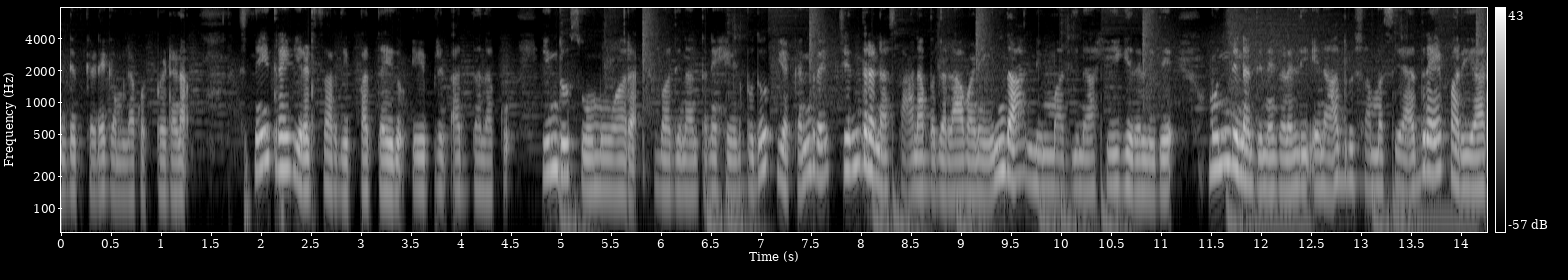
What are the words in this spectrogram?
ವಿಡಿಯೋದ ಕಡೆ ಗಮನ ಕೊಟ್ಬಿಡೋಣ. ಸ್ನೇಹಿತರೆ, ಎರಡು ಸಾವಿರದ ಇಪ್ಪತ್ತೈದು ಏಪ್ರಿಲ್ ಹದಿನಾಲ್ಕು, ಇಂದು ಸೋಮವಾರ. ಶುಭ ದಿನ ಅಂತಲೇ ಹೇಳ್ಬೋದು. ಯಾಕಂದರೆ ಚಂದ್ರನ ಸ್ಥಾನ ಬದಲಾವಣೆಯಿಂದ ನಿಮ್ಮ ದಿನ ಹೇಗಿರಲಿದೆ? ಮುಂದಿನ ದಿನಗಳಲ್ಲಿ ಏನಾದರೂ ಸಮಸ್ಯೆ ಆದರೆ ಪರಿಹಾರ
